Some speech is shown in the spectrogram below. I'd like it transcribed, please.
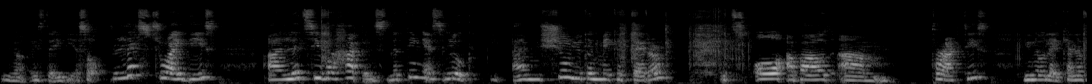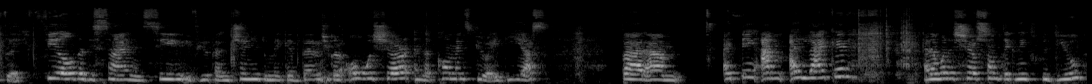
you know, is the idea. So let's try this and let's see what happens. The thing is, look, I'm sure you can make it better. It's all about um, practice, you know, like kind of like feel the design and see if you can change it to make it better. You can always share in the comments your ideas. But um, I think I'm, I like it and I want to share some techniques with you,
